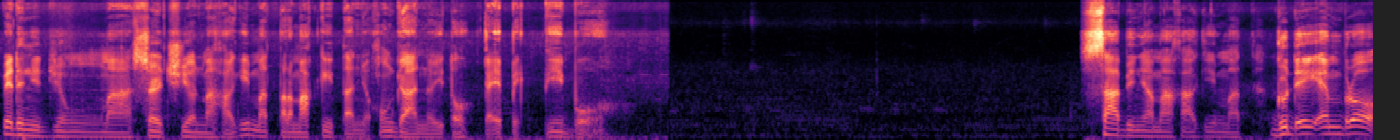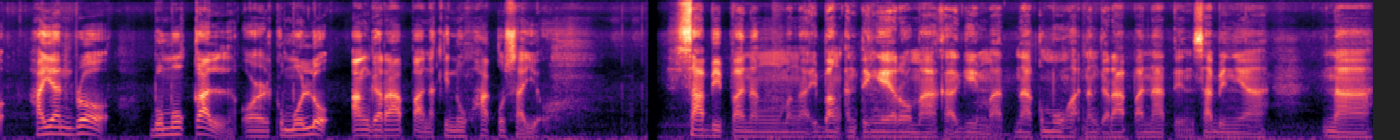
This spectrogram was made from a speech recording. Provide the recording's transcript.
Pwede nyo yung ma-search yun mga kaagimat para makita nyo kung gaano ito ka-epektibo. Sabi niya mga kaagimat, Good AM bro, hayan bro, bumukal or kumulo ang garapa na kinuha ko sa iyo. Sabi pa ng mga ibang antingero mga kaagimat na kumuha ng garapa natin, sabi niya na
